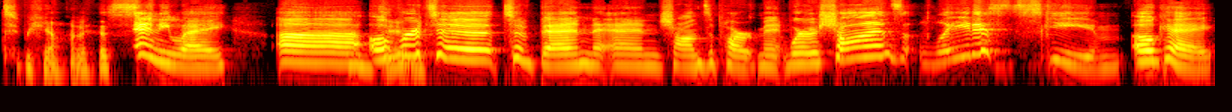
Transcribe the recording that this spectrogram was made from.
To be honest. anyway uh Oh, over to to ben and sean's apartment where sean's latest scheme okay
